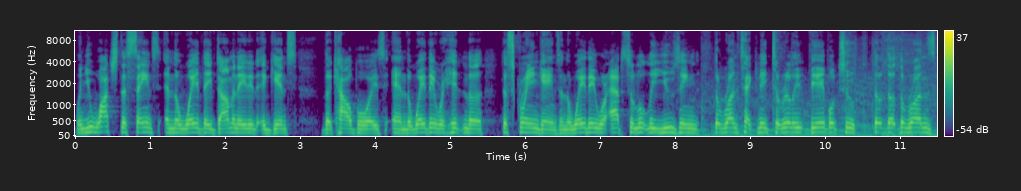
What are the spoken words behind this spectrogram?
when you watch the Saints and the way they dominated against the Cowboys and the way they were hitting the, the screen games and the way they were absolutely using the run technique to really be able to the, the, the runs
